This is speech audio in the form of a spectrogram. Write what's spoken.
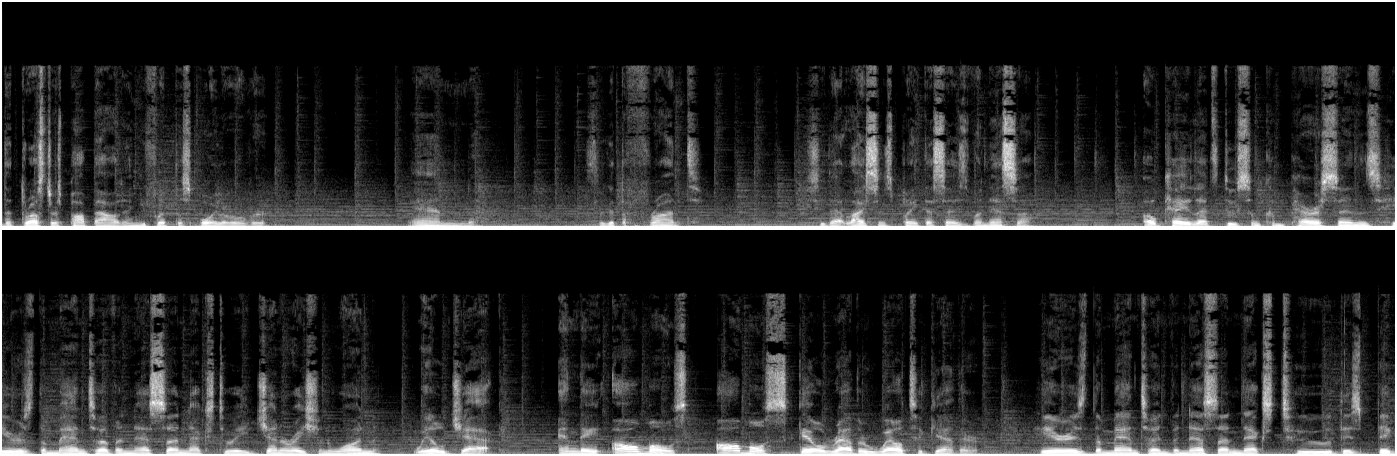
the thrusters pop out and you flip the spoiler over. And let's look at the front. See that license plate that says Vanessa. Okay, let's do some comparisons. Here's the Manta Vanessa next to a Generation 1 Wheeljack, and they almost, almost scale rather well together. Here is the Manta and Vanessa next to this big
